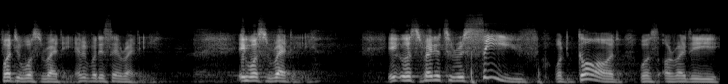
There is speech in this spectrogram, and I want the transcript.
But he was ready. Everybody say ready. He was ready. He was ready to receive what God was already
